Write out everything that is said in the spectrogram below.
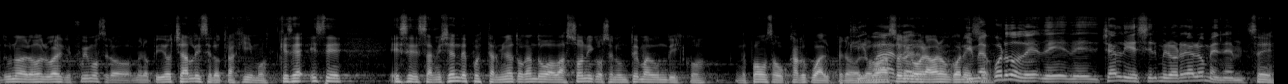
De uno de los dos lugares que fuimos, se lo- me lo pidió Charlie y se lo trajimos. Que ese, ese, ese Samillén después terminó tocando babasónicos en un tema de un disco. Después vamos a buscar cuál, pero Qué los babasónicos grabaron con y eso. me acuerdo de, de, de Charlie decirme lo regalo Menem. Sí,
